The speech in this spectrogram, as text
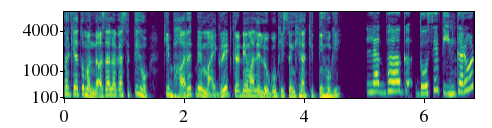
पर क्या तुम अंदाज़ा लगा सकती हो कि भारत में माइग्रेट करने वाले लोगों की संख्या कितनी होगी? लगभग दो से तीन करोड़।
